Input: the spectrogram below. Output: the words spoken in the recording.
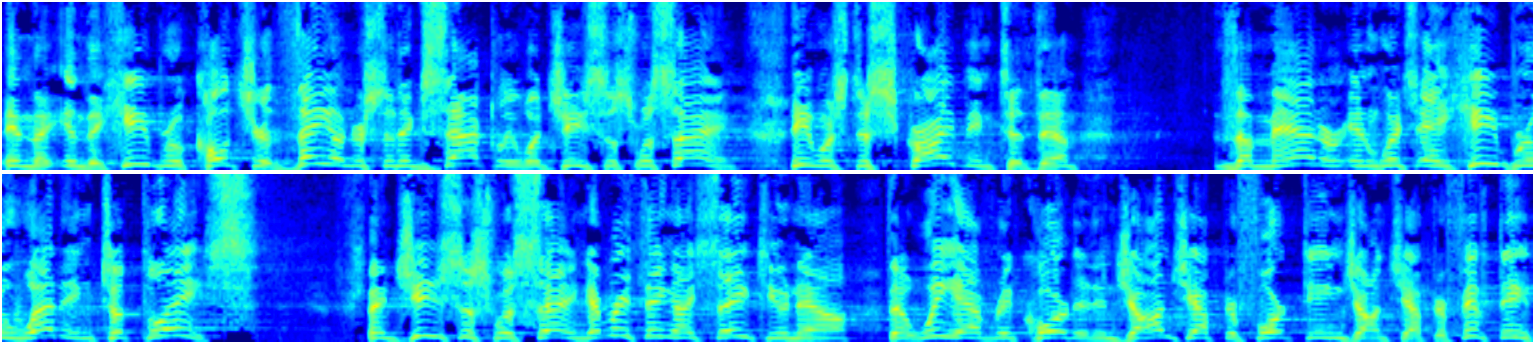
In the, in the Hebrew culture, they understood exactly what Jesus was saying. He was describing to them the manner in which a Hebrew wedding took place. And Jesus was saying, everything I say to you now that we have recorded in John chapter 14, John chapter 15,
